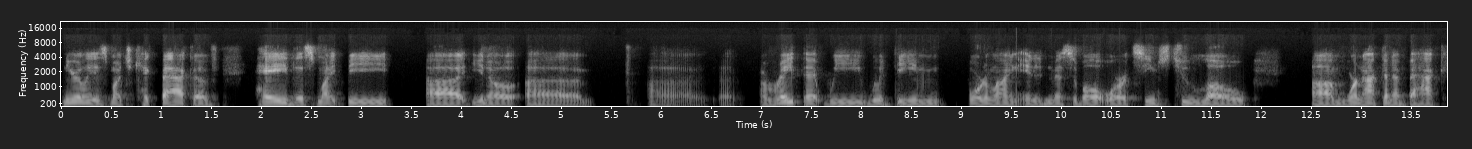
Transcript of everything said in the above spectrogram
nearly as much kickback of hey this might be uh, you know, uh, uh, a rate that we would deem borderline inadmissible or it seems too low, um, we're not going to back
